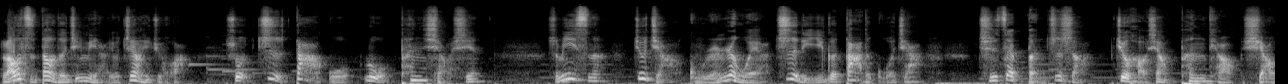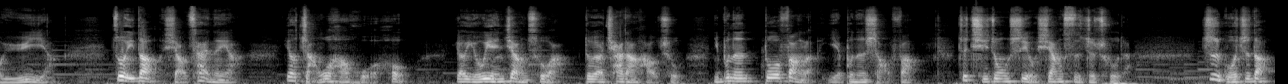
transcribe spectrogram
老子《道德经》里啊有这样一句话，说治大国若烹小鲜，什么意思呢？就讲古人认为啊，治理一个大的国家，其实在本质上就好像烹调小鱼一样，做一道小菜那样，要掌握好火候，要油盐酱醋啊都要恰当好处，你不能多放了，也不能少放，这其中是有相似之处的。治国之道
